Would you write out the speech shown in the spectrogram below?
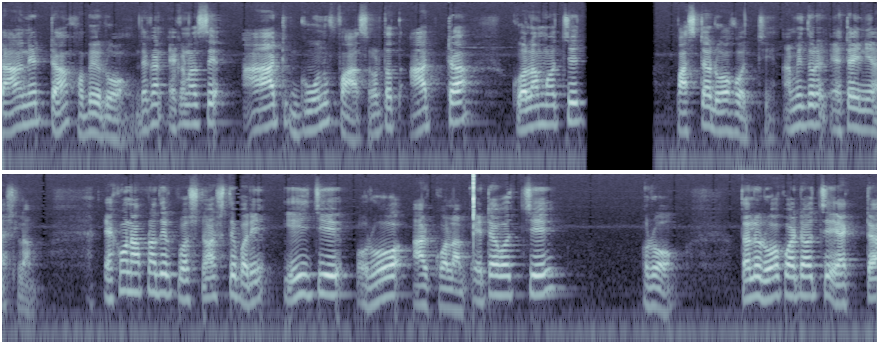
ডানেরটা হবে র দেখেন, এখন আছে আট গুণ পাঁচ, অর্থাৎ আটটা কলাম হচ্ছে, পাঁচটা র হচ্ছে। আমি ধরেন এটাই নিয়ে আসলাম। এখন আপনাদের প্রশ্ন আসতে পারে, এই যে র আর কলাম এটা হচ্ছে র তাহলে র কয়টা হচ্ছে? একটা,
